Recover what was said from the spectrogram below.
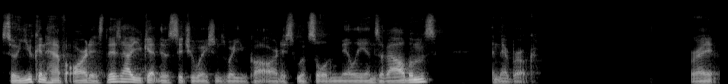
So you can have artists. This is how you get those situations where you call artists who have sold millions of albums and they're broke. Right?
